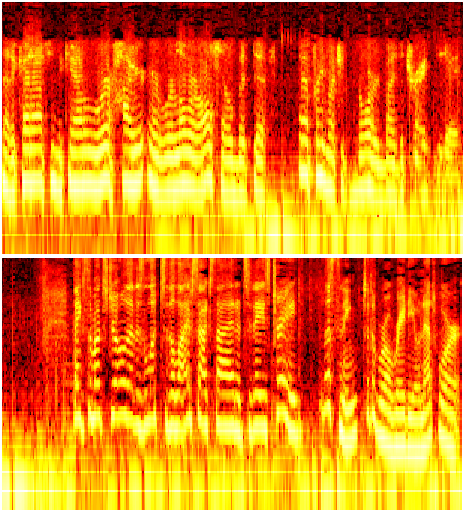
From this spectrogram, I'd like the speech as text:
Now the cutouts in the cattle were higher or were lower also, but uh, pretty much ignored by the trade today. Thanks so much, Joe. That is a look to the livestock side of today's trade, listening to the Rural Radio Network.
